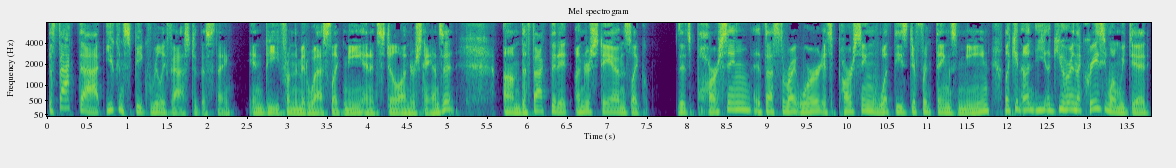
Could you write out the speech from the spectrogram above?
the fact that you can speak really fast to this thing and be from the Midwest like me, and it still understands it. Um, the fact that it understands like it's parsing, if that's the right word, it's parsing what these different things mean. Like, like you heard in that crazy one we did,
